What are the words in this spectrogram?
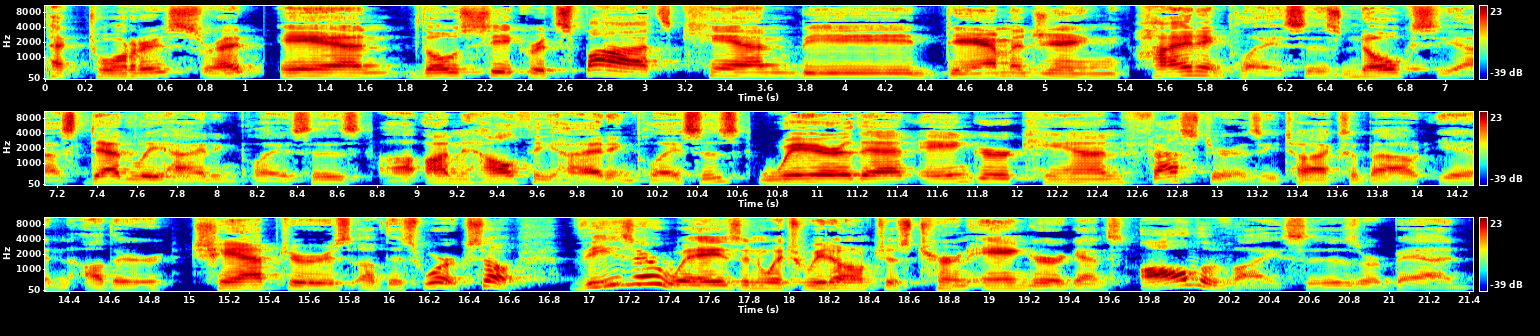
pectoris, right? And those secret spots can be damaging hiding places, noxias, deadly hiding places, uh, unhealthy hiding places, where that anger can fester, as he talks about in other chapters of this work. So these are ways in which we don't just turn anger against all the vices or bad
